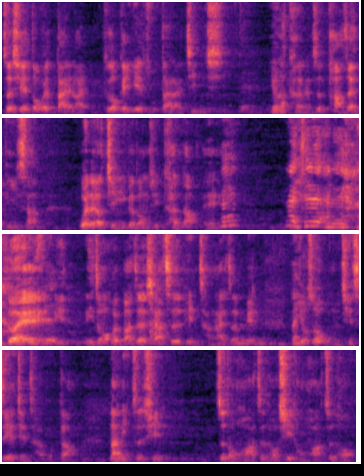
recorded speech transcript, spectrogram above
这些都会带来，都给业主带来惊喜。对，因为他可能是趴在地上，为了要捡一个东西，看到哎，哎，那你今天对 你你怎么会把这个瑕疵品藏在这边？嗯嗯那有时候我们其实也检查不到。那你执行自动化之后、系统化之后，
